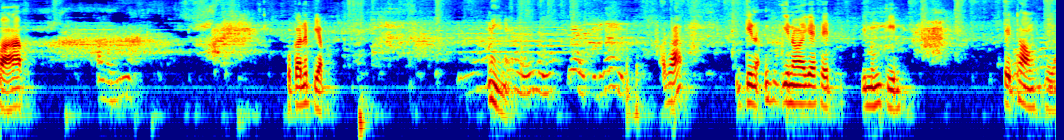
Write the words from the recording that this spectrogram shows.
บอกครับอะไรเนี่ยพวกกันได้เปรียบ นี่ไงหนูหนูแก้กินได้เอาละกินกินน้อยแกเผ็ดกินนมจีนเผ็ดทองเสีย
